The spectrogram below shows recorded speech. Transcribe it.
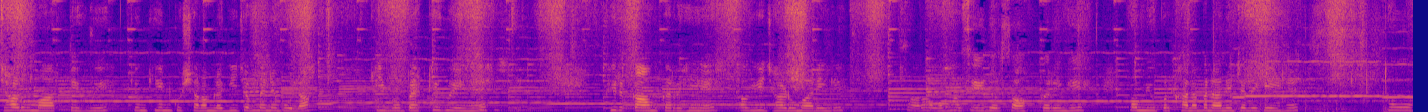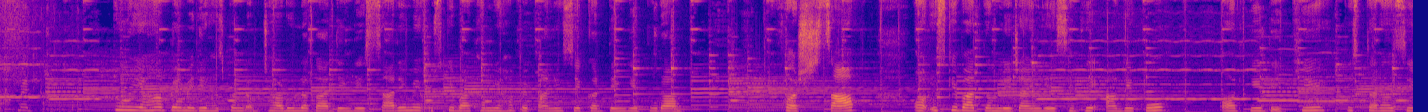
झाड़ू मारते हुए, क्योंकि इनको शर्म लगी जब मैंने बोला कि वो बैठे हुए हैं, फिर काम कर रहे हैं, अब ये झाड़ू मारेंगे। सारा वहाँ से इधर साफ़ करेंगे। मम्मी ऊपर खाना बनाने चले गए हैं। तो मैं तो यहाँ पे मेरे हस्बैंड अब झाड़ू लगा देंगे। सारे में उसके बाद हम यहाँ पे पानी से कर देंगे पूरा फर्श साफ़ और उसके बाद गमले जाएँगे सीधे आगे को। और ये देखिए किस तरह से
